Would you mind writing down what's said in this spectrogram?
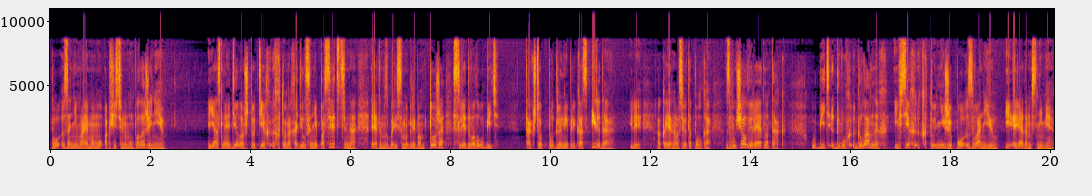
по занимаемому общественному положению – Ясное дело, что тех, кто находился непосредственно рядом с Борисом и Глебом, тоже следовало убить. Так что подлинный приказ Ирода или окаянного святополка звучал, вероятно, так: убить двух главных и всех, кто ниже по званию и рядом с ними.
